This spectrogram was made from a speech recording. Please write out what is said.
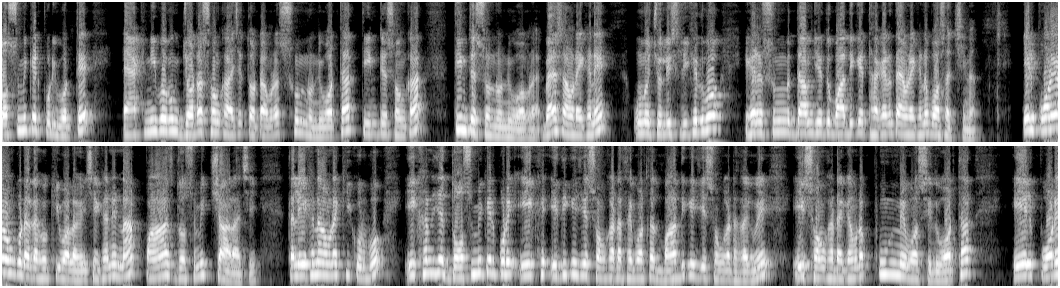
দশমিকের পরিবর্তে এক নিব এবং জটা সংখ্যা আছে তটা আমরা শূন্য নিব। অর্থাৎ তিনটে সংখ্যা, তিনটে শূন্য নিব আমরা। ব্যাস, আমরা এখানে উনচল্লিশ লিখে দেবো। এখানে শূন্যের দাম যেহেতু বাদিকে থাকে না, তাই আমরা এখানে বসাচ্ছি না। এর পরের অঙ্কটা দেখো কি বলা হয়েছে? এখানে না, পাঁচ দশমিক চার আছে। তাহলে এখানে আমরা কি করব? এখানে যে দশমিকের পরে এদিকে যে সংখ্যাটা থাকবে, অর্থাৎ বাঁ দিকে যে সংখ্যাটা থাকবে, এই সংখ্যাটাকে আমরা পূর্ণে বসিয়ে দেবো। অর্থাৎ এর পরে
